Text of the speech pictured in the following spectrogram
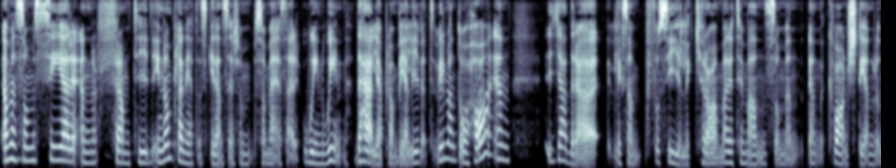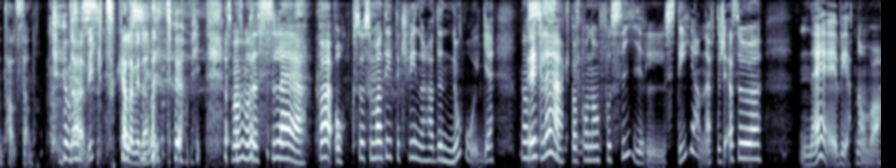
ja, men som ser en framtid inom planetens gränser som, som är så här win-win, det härliga plan B-livet. Vill man då ha en jädra liksom, fossilkramare till man som en, en kvarnsten runt halsen. Dövikt kallar vi den. Dövikt. Så man måste släpa också, som att inte kvinnor hade nog. Man släpar på någon fossilsten efter sig. Alltså, nej, vet någon vad.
